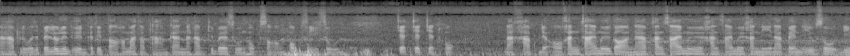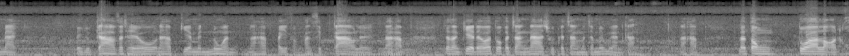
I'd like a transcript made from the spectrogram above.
นะครับหรือว่าจะเป็นรุ่นอื่นๆ ก็ติดต่อเข้ามาสอบถามกันนะครับ ที่เบอร์ 0 6 2 6 4 0 7 7 7 6 นะครับ เดี๋ยวเอาคันซ้ายมือก่อนนะครับ คันซ้ายมือคันซ้ายมือคันนี้นะเป็น i l s u D-Max 1.9สเทลนะครับ เกียร์เมนนวลนะครับปี 2019 เลยนะครับ จะสังเกตได้ว่าตัวกระจังหน้าชุดกระจังมันจะไม่เหมือนกันนะครับ แล้วตรงตัวหลอดโค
